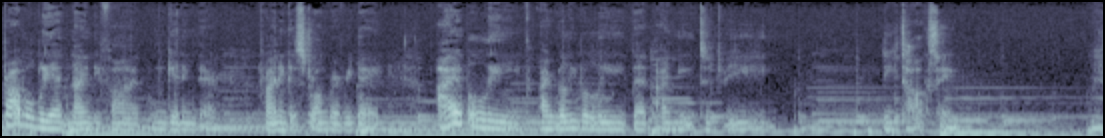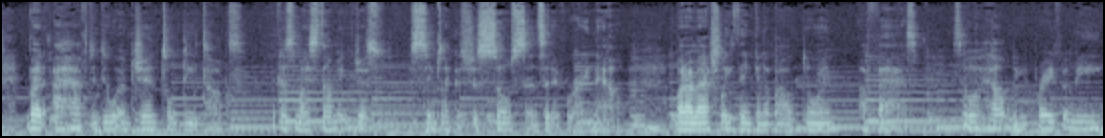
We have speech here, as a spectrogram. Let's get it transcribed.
probably at 95. I'm getting there, trying to get stronger every day. I believe, I really believe that I need to be detoxing. But I have to do a gentle detox because my stomach just seems like it's just so sensitive right now. But I'm actually thinking about doing a fast. So help me, pray for me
